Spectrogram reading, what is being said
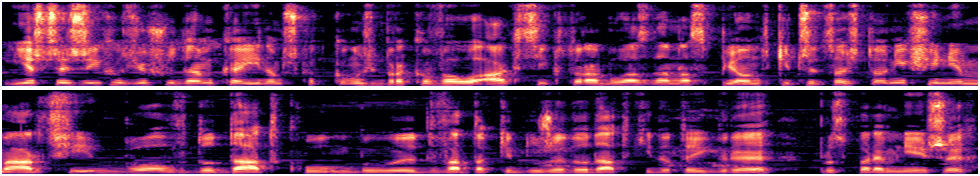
jeszcze jeżeli chodzi o siódemkę i na przykład komuś brakowało akcji, która była znana z piątki czy coś, to niech się nie martwi, bo w dodatku były dwa takie duże dodatki do tej gry, plus parę mniejszych.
